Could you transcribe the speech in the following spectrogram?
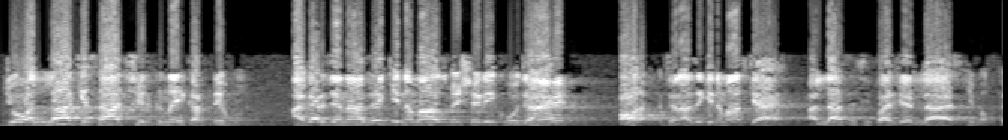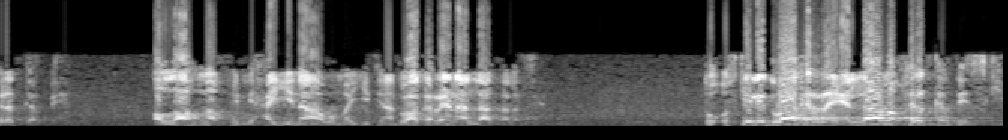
جو اللہ کے ساتھ شرک نہیں کرتے ہوں۔ اگر جنازے کی نماز میں شریک ہو جائیں، اور جنازے کی نماز کیا ہے؟ اللہ سے سفارش، اللہ اس کی مغفرت کرتے ہیں۔ اللہ مغفر و میتنا، دعا کر رہے ہیں نا اللہ تعالیٰ سے۔ تو اس کے لیے دعا کر رہے ہیں، اللہ مغفرت کر دے اس کی۔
